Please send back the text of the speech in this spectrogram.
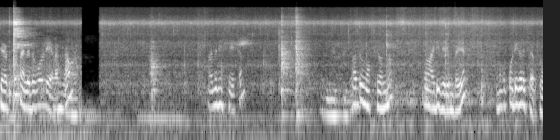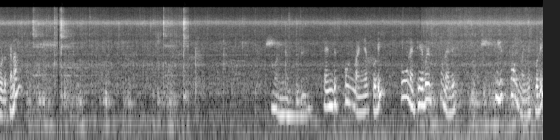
ചേർത്ത് നല്ലതുപോലെ ഇളക്കാം. അതിനുശേഷം അതുമൊക്കെ ഒന്ന് വാടി വരുമ്പോൾ നമുക്ക് പൊടികൾ ചേർത്ത് കൊടുക്കണം. മഞ്ഞൾപ്പൊടി. രണ്ട് സ്പൂൺ മഞ്ഞൾപ്പൊടി സ്പൂണ് ടേബിൾ സ്പൂൺ അല്ലേ? ടീസ്പൂൺ മഞ്ഞൾപ്പൊടി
